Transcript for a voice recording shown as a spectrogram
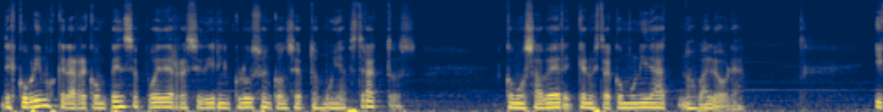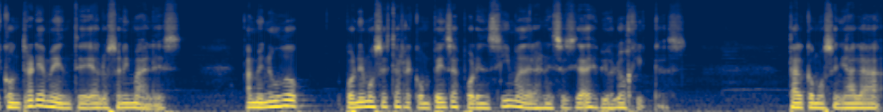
descubrimos que la recompensa puede residir incluso en conceptos muy abstractos, como saber que nuestra comunidad nos valora. Y contrariamente a los animales, a menudo ponemos estas recompensas por encima de las necesidades biológicas, tal como señala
